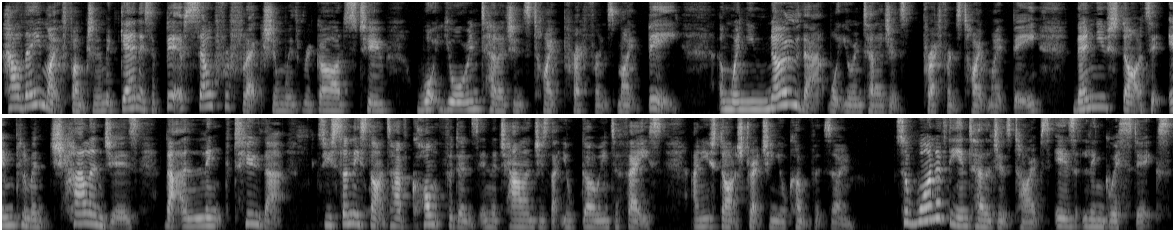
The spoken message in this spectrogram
how they might function. And again, it's a bit of self reflection with regards to what your intelligence type preference might be. And when you know that, what your intelligence preference type might be, then you start to implement challenges that are linked to that. So you suddenly start to have confidence in the challenges that you're going to face and you start stretching your comfort zone. So, one of the intelligence types is linguistics,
